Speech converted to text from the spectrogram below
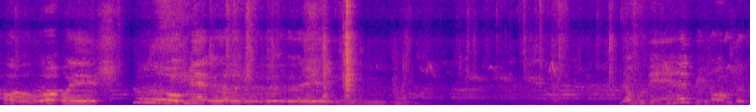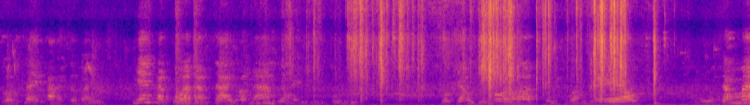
โหยลูกแม่เอ้ย เดี๋ยวมึงเนี้พี่น้องเพิ่นสวมใส่ขาสบายแย่งขันหัวกันใจว่างามใหญ่ดีคุณพวกเจ้าอยู่บ่เป็นสวมแล้วจังมา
